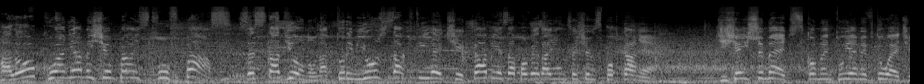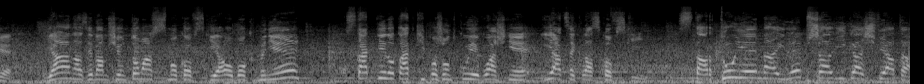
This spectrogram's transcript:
Halo, kłaniamy się Państwu w pas ze stadionu, na którym już za chwilę ciekawie zapowiadające się spotkanie. Dzisiejszy mecz skomentujemy w duecie. Ja nazywam się Tomasz Smokowski, a obok mnie ostatnie notatki porządkuje właśnie Jacek Laskowski. Startuje najlepsza liga świata.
